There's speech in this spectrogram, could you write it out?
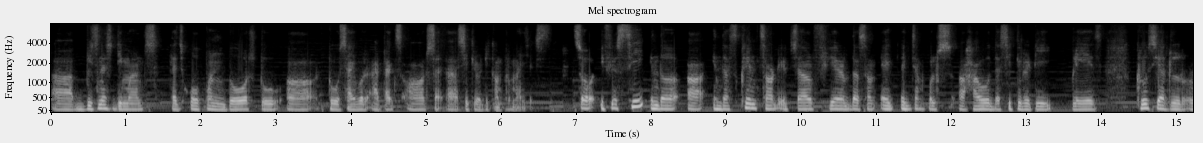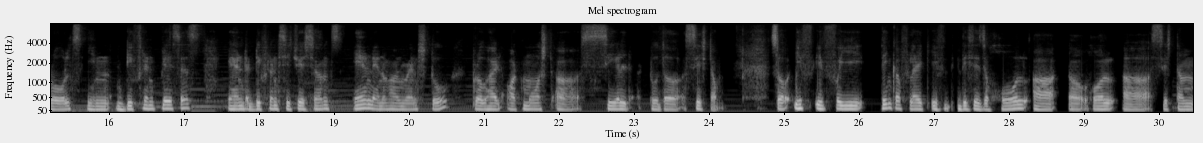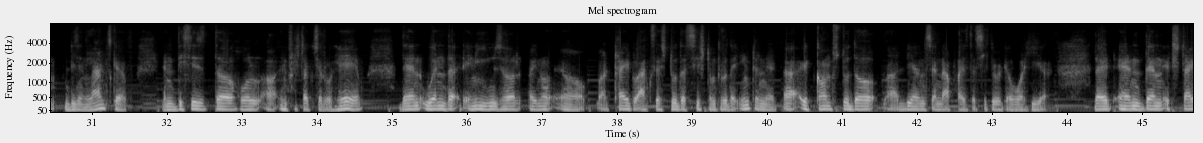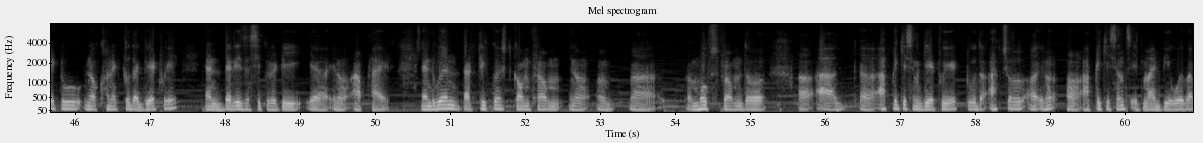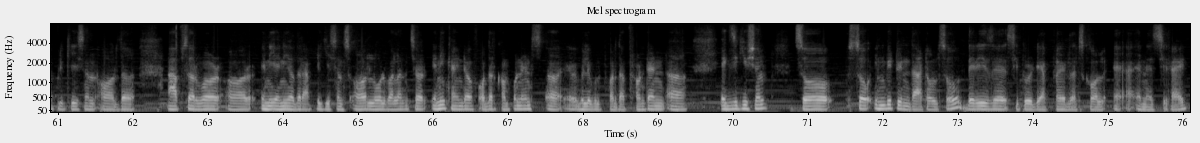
uh, business demands has opened doors to uh, to cyber attacks or uh, security compromises. So if you see in the uh, in the screenshot itself, here are the some e- examples how the security plays crucial roles in different places and different situations and environments to provide utmost uh, shield to the system. So if if we think of like if this is a whole uh, whole uh, system design landscape and this is the whole uh, infrastructure we have then when the any user you know uh, try to access to the system through the internet uh, it comes to the DNS and applies the security over here right? And then it's try to you know connect to the gateway and there is a security you know applied. And when that request come from you know um, moves from the uh, uh, uh, application gateway to the actual you know applications. It might be a web application or the app server or any any other applications or load balancer any kind of other components available for the front end execution. So so in between that also there is a security applied that's called NSG right?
